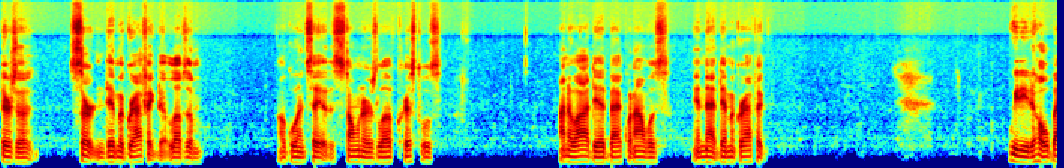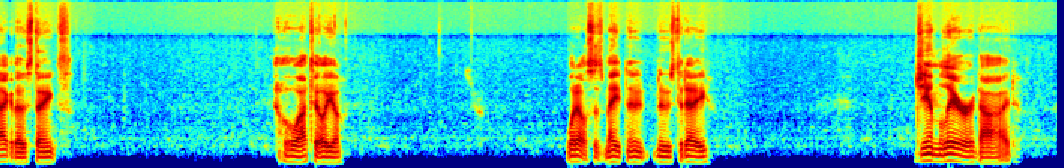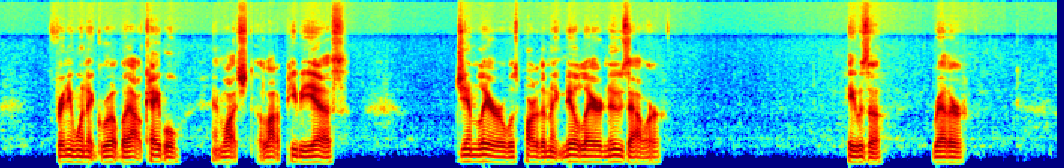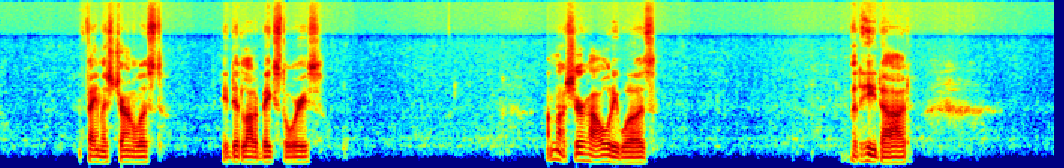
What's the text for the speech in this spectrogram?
There's a certain demographic that loves them. I'll go ahead and say it. The stoners love Krystals. I know I did back when I was in that demographic. We need a whole bag of those things. Oh, I tell you. What else has made new- news today? Jim Lehrer died. For anyone that grew up without cable and watched a lot of PBS, Jim Lehrer was part of the MacNeil Lehrer News Hour. He was a rather famous journalist. He did a lot of big stories. I'm not sure how old he was, but he died.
